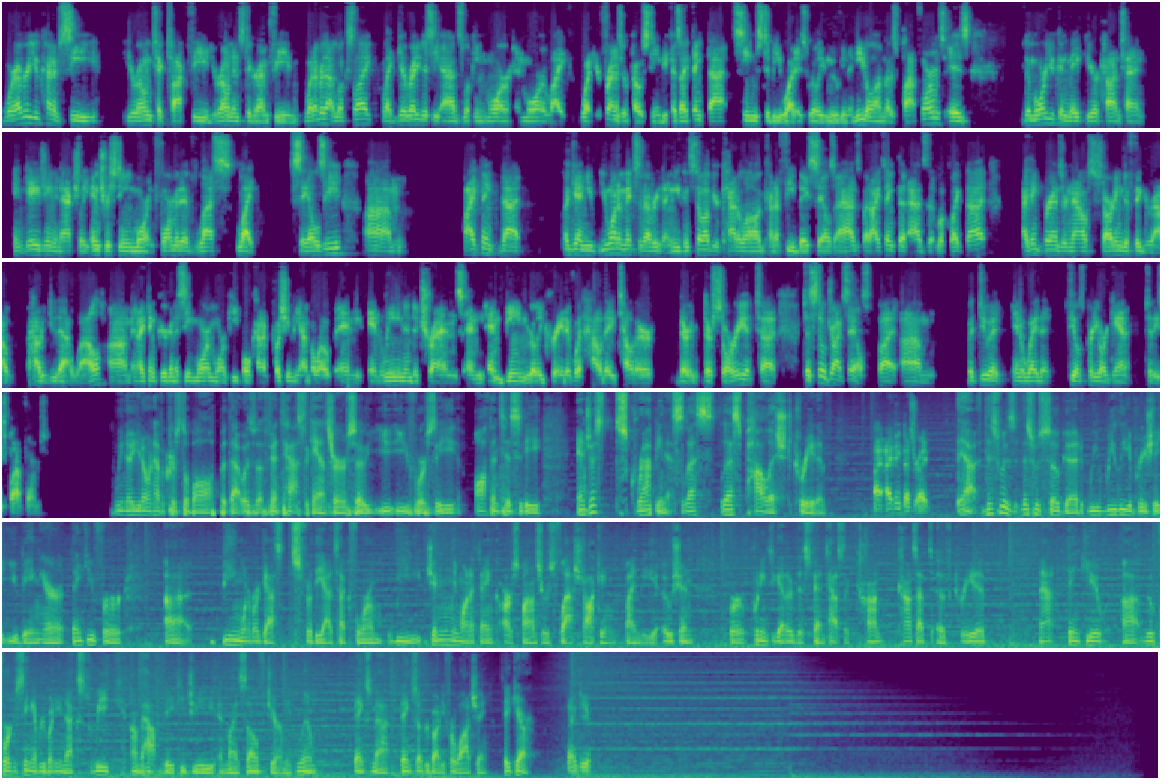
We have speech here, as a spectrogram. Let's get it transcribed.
wherever you kind of see your own TikTok feed, your own Instagram feed, whatever that looks like, like get ready to see ads looking more and more like what your friends are posting because I think that seems to be what is really moving the needle on those platforms is the more you can make your content engaging and actually interesting, more informative, less like salesy. Um, I think that again, you, you want a mix of everything. You can still have your catalog kind of feed based sales ads, but I think that ads that look like that, I think brands are now starting to figure out how to do that well. Um, and I think you're going to see more and more people kind of pushing the envelope and, and leaning into trends and, and being really creative with how they tell their, their, their story to, to still drive sales, but, um, but do it in a way that feels pretty organic to these platforms. We know you don't have a crystal ball, but that was a fantastic answer. So you, you foresee authenticity and just scrappiness, less less polished creative. I, I think that's right. Yeah, this was this was so good. We really appreciate you being here. Thank you for uh, being one of our guests for the Ad Tech Forum. We genuinely want to thank our sponsors, Flashtalking by Mediaocean, for putting together this fantastic con- concept of creative Matt, thank you. Uh, we look forward to seeing everybody next week. On behalf of ATG and myself, Jeremy Bloom, thanks, Matt. Thanks, everybody, for watching. Take care. Thank you.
